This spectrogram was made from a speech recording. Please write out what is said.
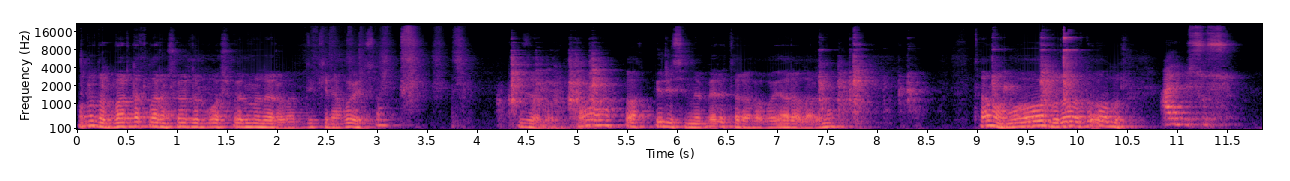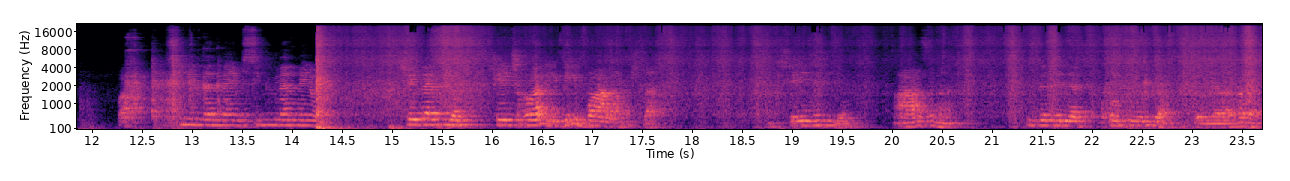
Onu da bardakların şurada boş bölmeleri var. Dikine koyarsan güzel olur. Aa, bak birisini beri tarafa koy aralarına. Tamam o olur orada olur. Ali bir sus. Bak sinirlenmeyim, sinirlenmeyim. Şeyler diyor, şey çıkar ya biri bağlamışlar. Şey ne diyor, ağzına. Bize derler kontrol yapmış derler arkadaşlar.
